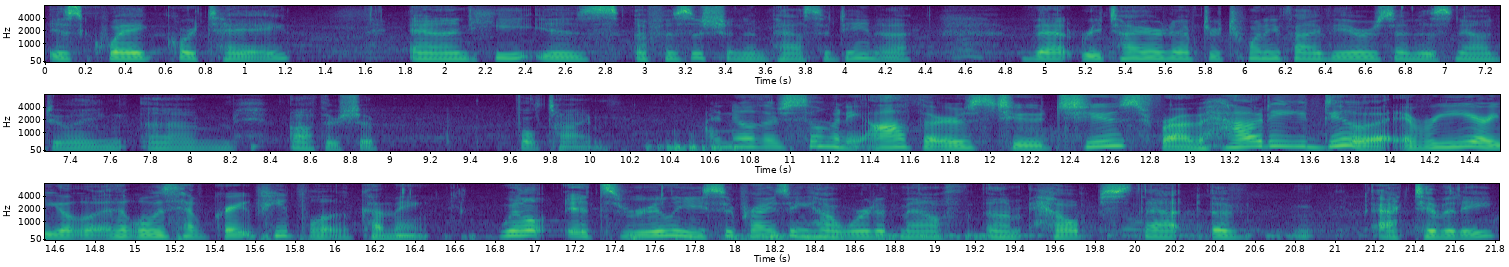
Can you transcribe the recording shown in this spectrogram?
is Kwei Quartey, and he is a physician in Pasadena that retired after 25 years and is now doing um, authorship full time. I know there's so many authors to choose from. How do you do it? Every year you always have great people coming. Well, it's really surprising how word of mouth um, helps that of activity.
